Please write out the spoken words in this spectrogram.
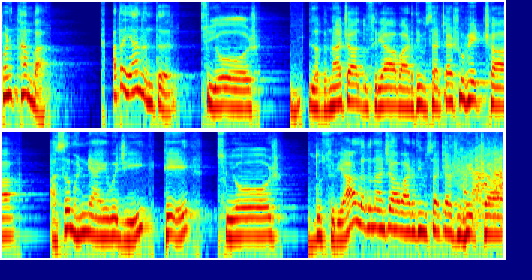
पण थांबा. आता यानंतर सुयोष लग्नाच्या दुसऱ्या वाढदिवसाच्या शुभेच्छा असं म्हणण्याऐवजी हे सुयोश दुसऱ्या लग्नाच्या वाढदिवसाच्या शुभेच्छा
